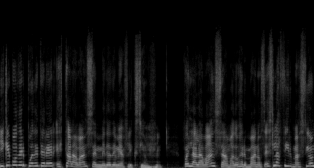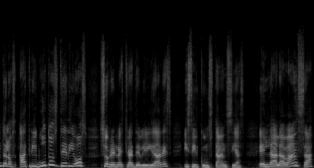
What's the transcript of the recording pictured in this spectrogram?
¿Y qué poder puede tener esta alabanza en medio de mi aflicción? Pues la alabanza, amados hermanos, es la afirmación de los atributos de Dios sobre nuestras debilidades y circunstancias. En la alabanza,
